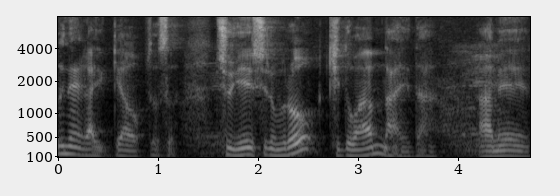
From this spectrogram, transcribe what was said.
은혜가 있게 하옵소서. 주 예수 이름으로 기도함 나이다. 아멘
